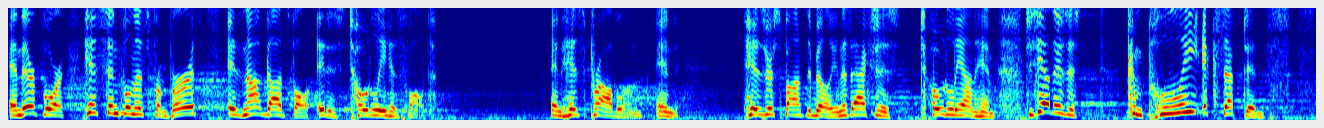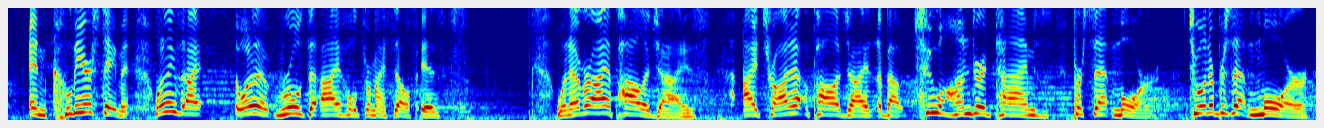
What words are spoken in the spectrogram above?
And therefore, his sinfulness from birth is not God's fault, it is totally his fault and his problem and his responsibility. And this action is totally on him. Do you see how there's this complete acceptance and clear statement? One of the things I, one of the rules that I hold for myself is whenever I apologize, I try to apologize about 200 times percent more, 200% more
